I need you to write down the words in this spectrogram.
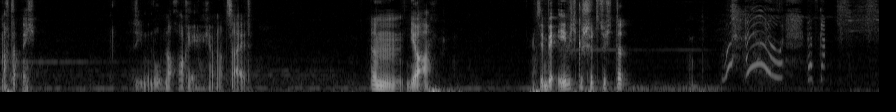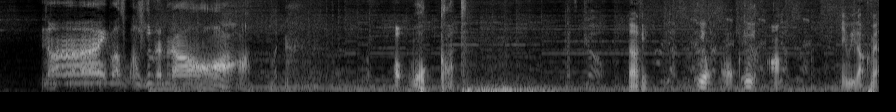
Macht das nicht. Sieben Minuten noch, okay, ich habe noch Zeit. Ähm, ja. Sind wir ewig geschützt durch das? Nein, was machst du denn noch? Oh, oh Gott. Okay. Jo, ja. Wieder, komm her.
